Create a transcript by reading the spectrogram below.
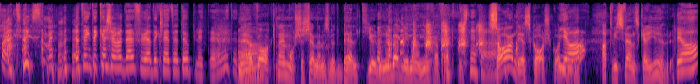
faktiskt. Men... Jag tänkte kanske det var därför vi hade klättrat upp lite. Jag vet inte. När jag vaknade i morse kände jag mig som ett bältdjur, men nu börjar jag bli människa faktiskt. Sa han det Skarsgård? Ja. eller? Att vi svenskar är djur? Ja,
